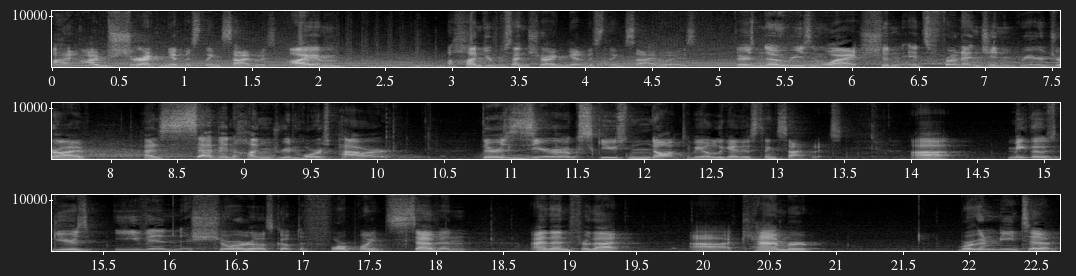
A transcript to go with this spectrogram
I, I'm sure I can get this thing sideways. I am 100% sure I can get this thing sideways. There's no reason why I shouldn't. Its front engine rear drive has 700 horsepower there is zero excuse not to be able to get this thing sideways. Uh, make those gears even shorter. Let's go up to 4.7. And then for that uh, camber, we're going to need to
